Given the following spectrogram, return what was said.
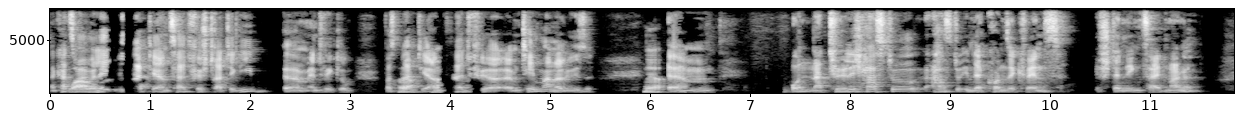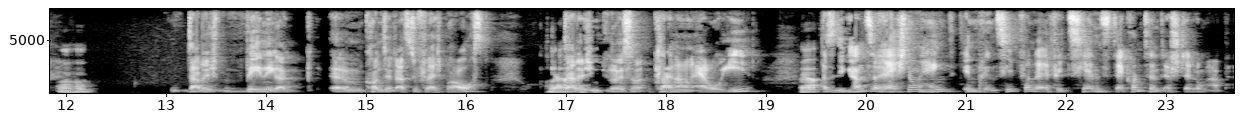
Dann kannst du wow. mal überlegen, was bleibt dir an Zeit für Strategieentwicklung? Ähm, was bleibt ja, dir an Zeit für ähm, Themenanalyse? Ja. Ähm, und natürlich hast du, hast du in der Konsequenz ständigen Zeitmangel. Mhm. Dadurch weniger ähm, Content, als du vielleicht brauchst. Ja. Dadurch einen größeren, kleineren ROI. Ja. Also die ganze Rechnung hängt im Prinzip von der Effizienz der Content-Erstellung ab.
